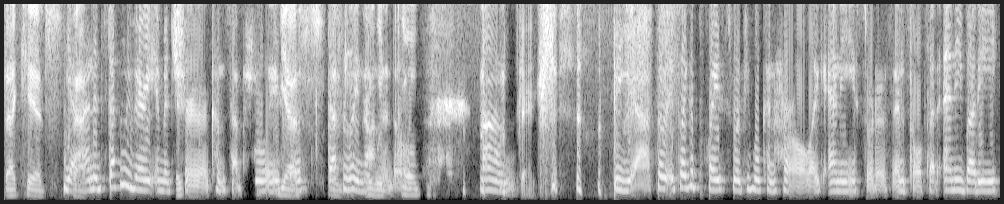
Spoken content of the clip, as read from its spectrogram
by kids. Yeah, that- and it's definitely very immature conceptually. so yes, it's definitely not an adult. go- Um, okay. but yeah, so it's like a place where people can hurl like any sort of insults at anybody.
